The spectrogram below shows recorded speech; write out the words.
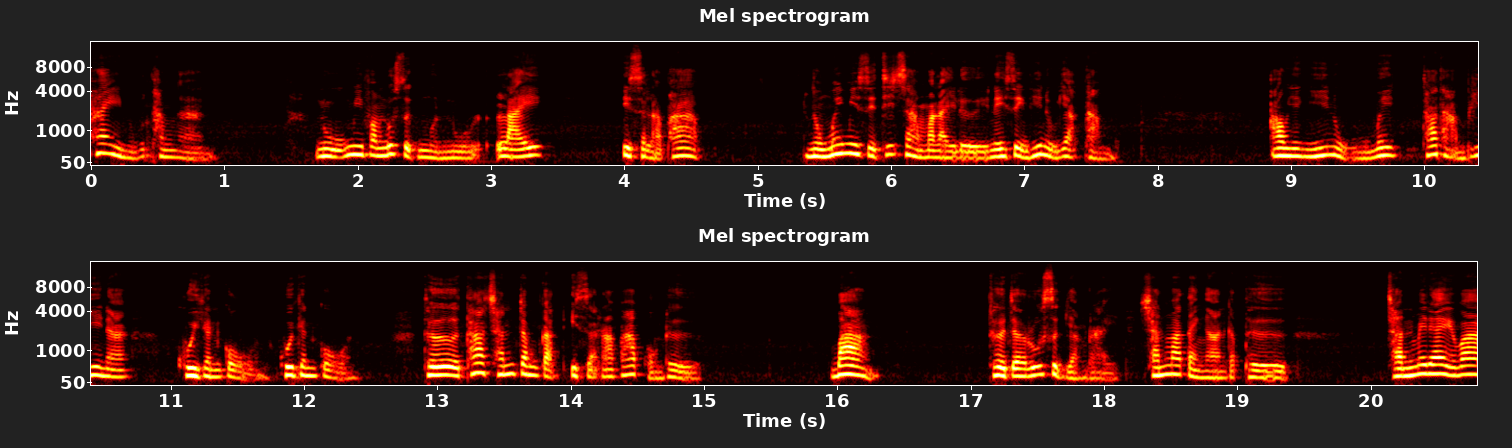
ให้หนูทำงาน หนูมีความรู้สึกเหมือนหนูไร้อิสระภาพ หนูไม่มีสิทธิ์ที่จะทำอะไรเลย ในสิ่งที่หนูอยากทำเอาอย่างนี้หนูไม่ถ้าถามพี่นะ คุยกันก่อนคุยกันก่อนเธอถ้าฉันจำกัดอิสระภาพของเธอ บ้าง เธอจะรู้สึกอย่างไร ฉันมาแต่งงานกับเธอ ฉันไม่ได้ว่า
